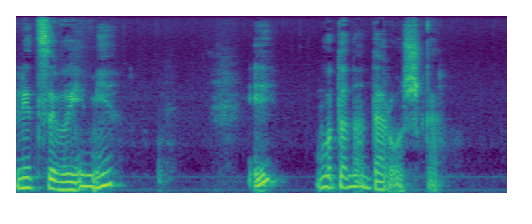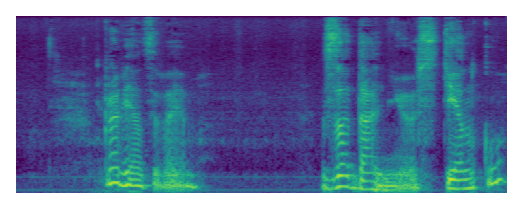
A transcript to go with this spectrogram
лицевыми. И вот она дорожка. Провязываем за дальнюю стенку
